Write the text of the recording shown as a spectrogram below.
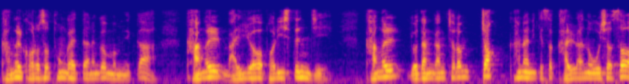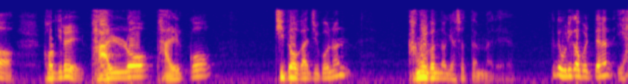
강을 걸어서 통과했다는 건 뭡니까? 강을 말려 버리시든지 강을 요단강처럼 쩍 하나님께서 갈라 놓으셔서 거기를 발로 밟고 디뎌 가지고는 강을 건너게 하셨단 말이에요. 근데 우리가 볼 때는 야,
